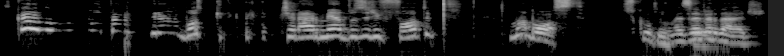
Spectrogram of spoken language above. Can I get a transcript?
Os caras do Google botaram grana no bolso, tiraram meia dúzia de foto e uma bosta. Desculpa, mas é verdade.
